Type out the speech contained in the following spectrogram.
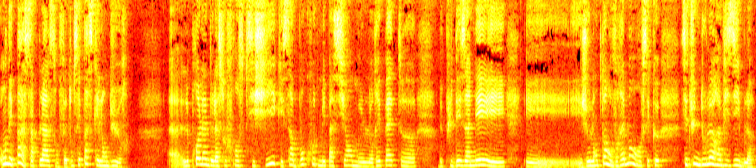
On n'est pas à sa place en fait, on ne sait pas ce qu'elle endure. Euh, le problème de la souffrance psychique, et ça beaucoup de mes patients me le répètent euh, depuis des années, et, je l'entends vraiment, c'est que c'est une douleur invisible.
